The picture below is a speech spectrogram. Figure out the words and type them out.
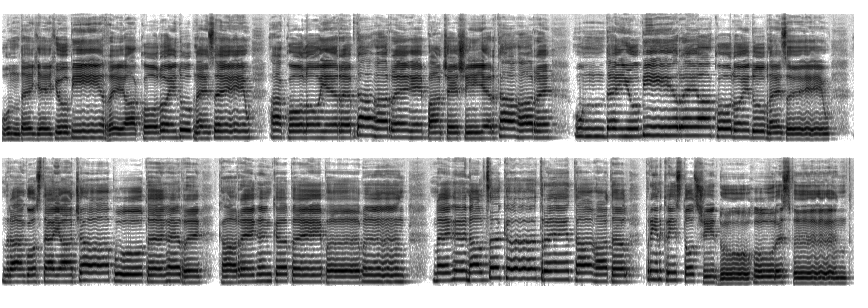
Unde e iubire, acolo-i Dumnezeu, acolo e răbdare, pace și iertare. Unde iubire, acolo-i Dumnezeu, dragostea e acea putere care încă pe pământ ne înalță către Tatăl prin Hristos și Duhul Sfânt.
